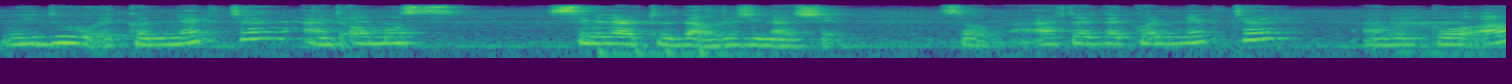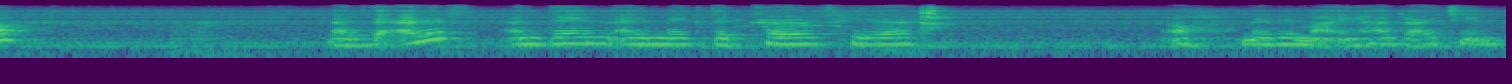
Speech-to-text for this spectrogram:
we do a connector and almost similar to the original shape. So after the connector I will go up like the elif and then I make the curve here. Oh maybe my handwriting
